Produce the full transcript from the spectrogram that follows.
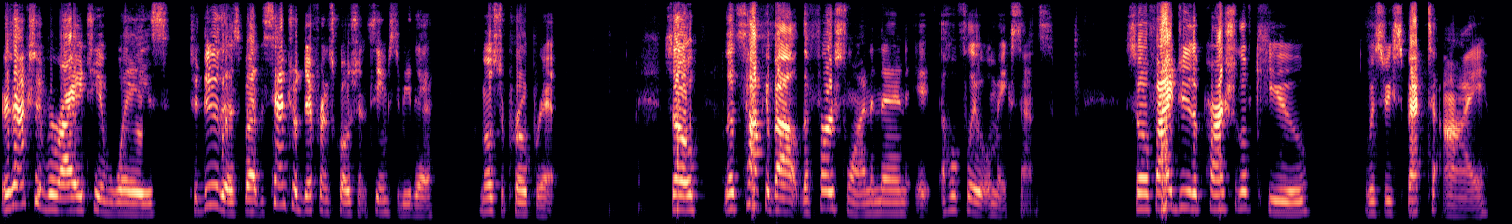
There's actually a variety of ways to do this, but the central difference quotient seems to be the most appropriate. So let's talk about the first one, and then it, hopefully it will make sense. So if I do the partial of q with respect to i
